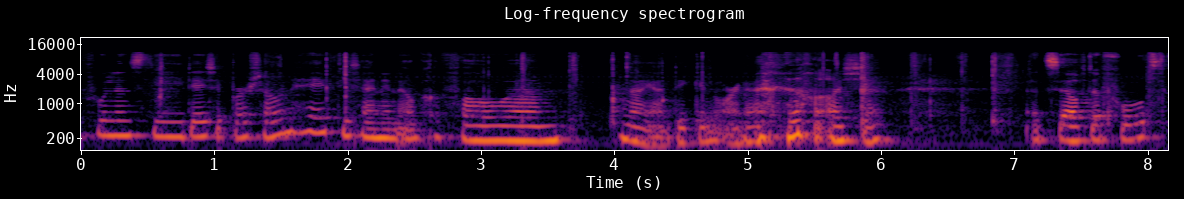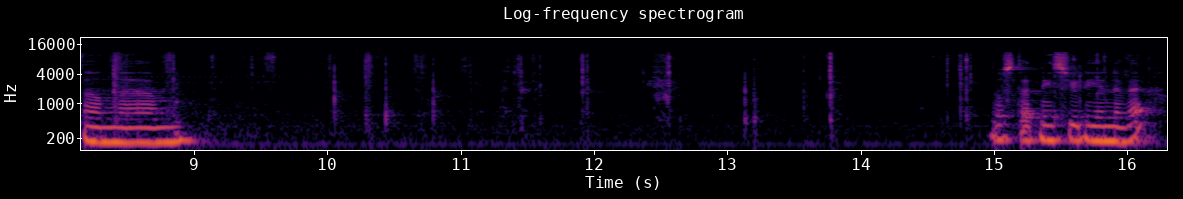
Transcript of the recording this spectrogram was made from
gevoelens die deze persoon heeft, die zijn in elk geval, um, nou ja, dik in orde. Als je hetzelfde voelt, dan. Um, dan staat niets jullie in de weg.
